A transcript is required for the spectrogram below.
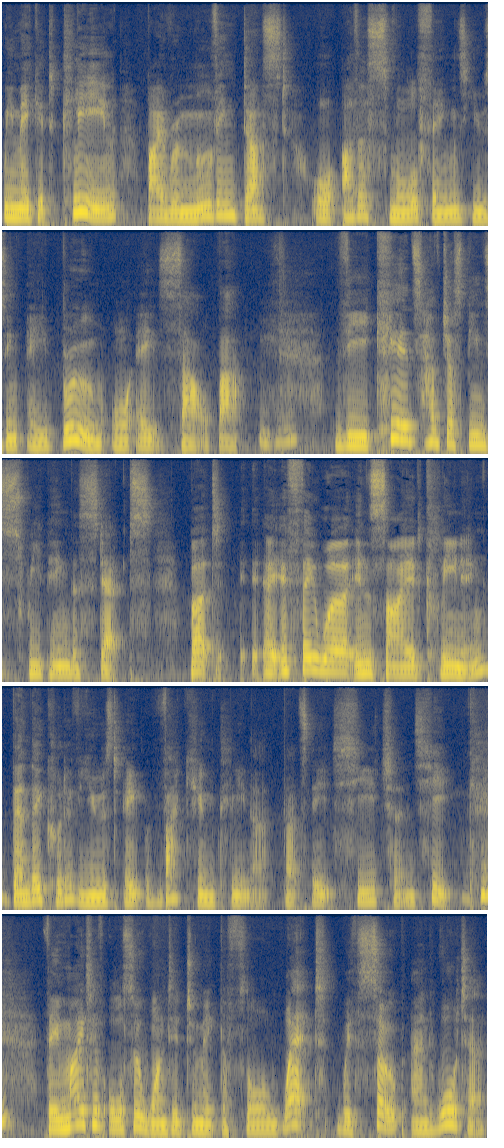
we make it clean by removing dust or other small things using a broom or a 扫把. Mm -hmm. The kids have just been sweeping the steps. But if they were inside cleaning, then they could have used a vacuum cleaner. That's a 吸尘器. Mm-hmm. They might have also wanted to make the floor wet with soap and water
